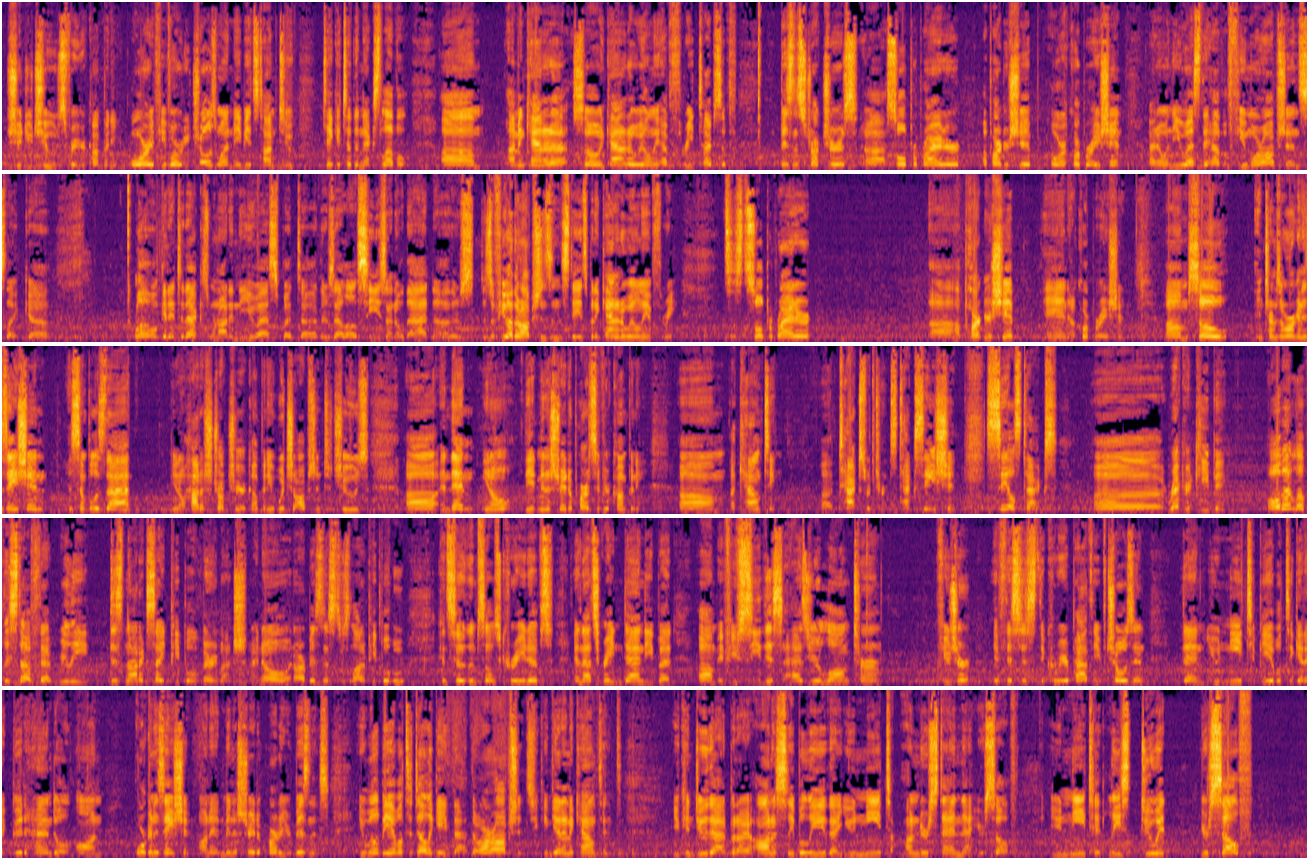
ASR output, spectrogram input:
should you choose for your company? Or if you've already chose one, maybe it's time to take it to the next level. Um, I'm in Canada, so in Canada we only have three types of business structures: uh, sole proprietor, a partnership, or a corporation. I know in the U.S. they have a few more options, like uh, well, I won't get into that because we're not in the U.S. But uh, there's LLCs. I know that. Uh, there's there's a few other options in the states, but in Canada we only have three. It's a sole proprietor, uh, a partnership, and a corporation. Um, so, in terms of organization, as simple as that. You know how to structure your company, which option to choose, uh, and then you know the administrative parts of your company, um, accounting, uh, tax returns, taxation, sales tax, uh, record keeping, all that lovely stuff that really does not excite people very much. I know in our business there's a lot of people who consider themselves creatives, and that's great and dandy, but um, if you see this as your long term future, if this is the career path you've chosen, then you need to be able to get a good handle on organization, on an administrative part of your business. You will be able to delegate that. There are options. You can get an accountant you can do that, but I honestly believe that you need to understand that yourself. You need to at least do it yourself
